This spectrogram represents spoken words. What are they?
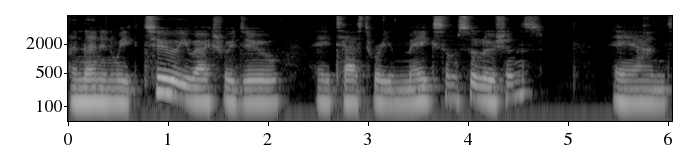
and then in week two, you actually do a test where you make some solutions and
